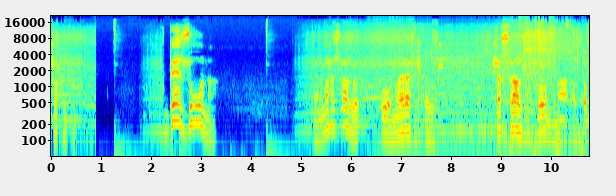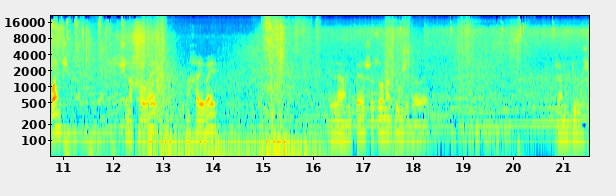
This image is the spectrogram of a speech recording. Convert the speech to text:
Що тут? Де зона? Я, ну можна сразу... О, ну РС-очка лучше. Сейчас сразу в зону на автобанчик. Чи на хайвей. На хайвей. Бля, ну конечно зона дуже далека. Прям дуже.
